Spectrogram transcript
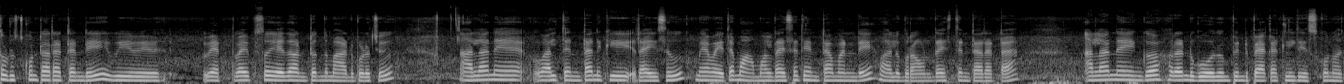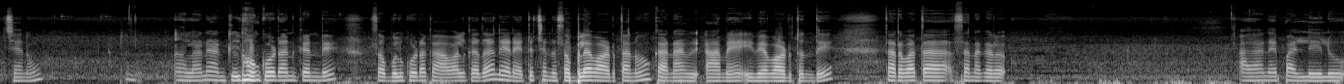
తుడుచుకుంటారటండి ఇవి వెట్ వైప్స్ ఏదో అంటుంది మాడపడుచు అలానే వాళ్ళు తినడానికి రైసు మేమైతే మామూలు రైసే తింటామండి వాళ్ళు బ్రౌన్ రైస్ తింటారట. అలానే ఇంకో రెండు గోధుమ పిండి ప్యాకెట్లు తీసుకొని వచ్చాను. అలానే అంట్లు తోముకోవడానికండి. సబ్బులు కూడా కావాలి కదా. నేనైతే చిన్న సబ్బులే వాడతాను. కానీ ఆమె ఇవే వాడుతుంది. తర్వాత శనగలు అలానే పల్లీలు.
